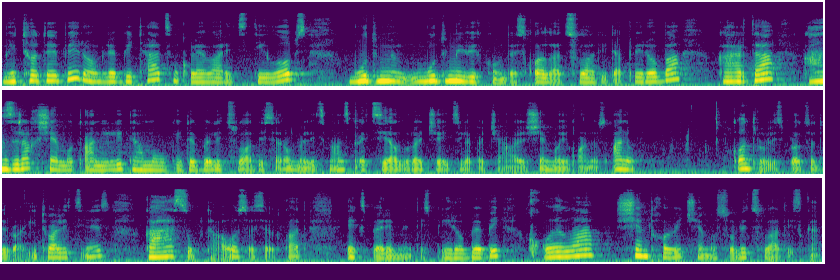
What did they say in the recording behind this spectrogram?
მეთოდები, რომლებითაც მკვლევარი ცდილობს მუდმივი ჰქონდეს ყველა ცვლადი და პირობა, გარდა განზრახ შემოტანილი დამოუკიდებელი ცვლადისა, რომელიც მან სპეციალურად შეიძლება შემოიყვანოს. ანუ კონტროლის პროცედურა ითვალისწინეს, გაასუფთავოს, ესე ვთქვათ, ექსპერიმენტის პირობები ყველა შემთხვევით შემოსული ცვლადისგან.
